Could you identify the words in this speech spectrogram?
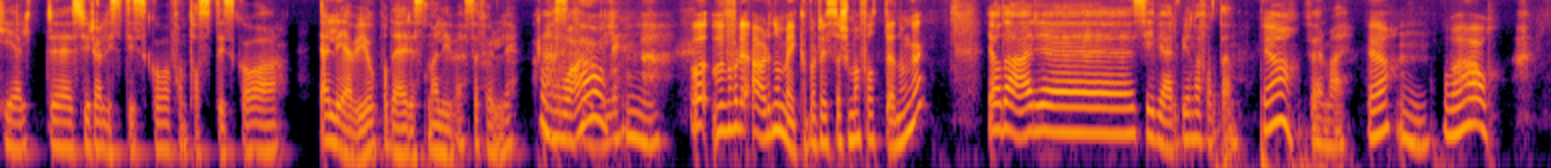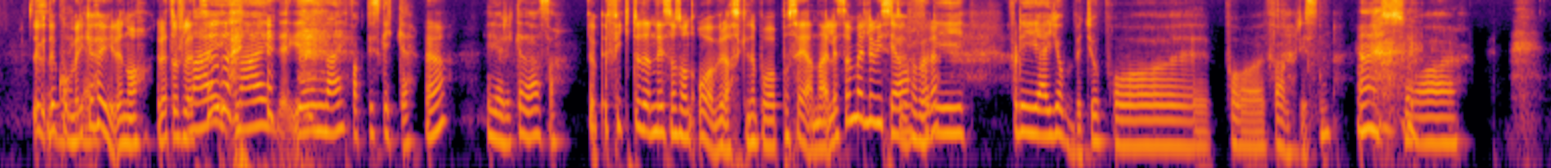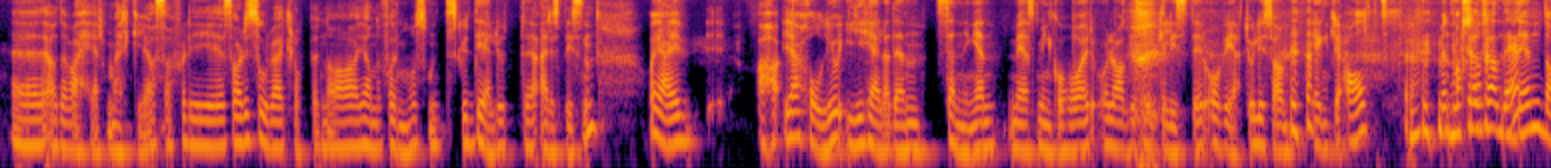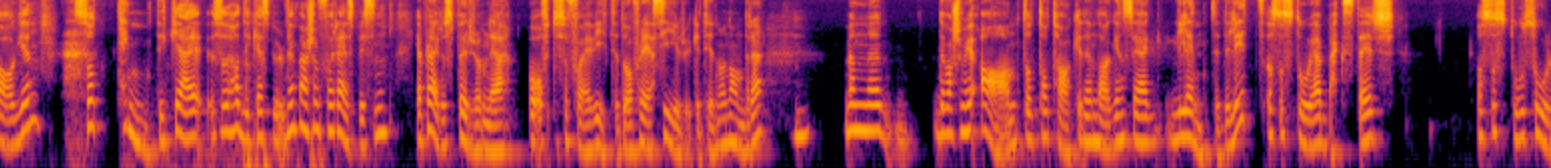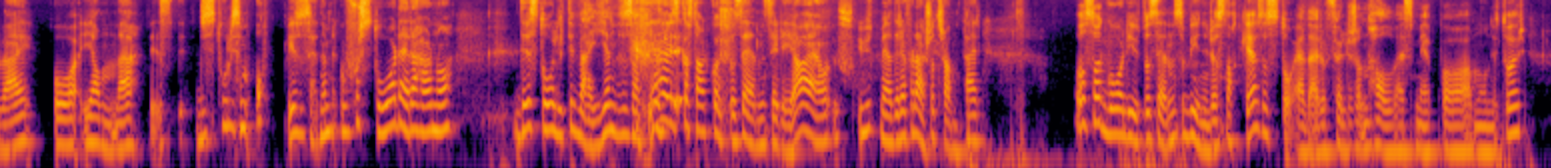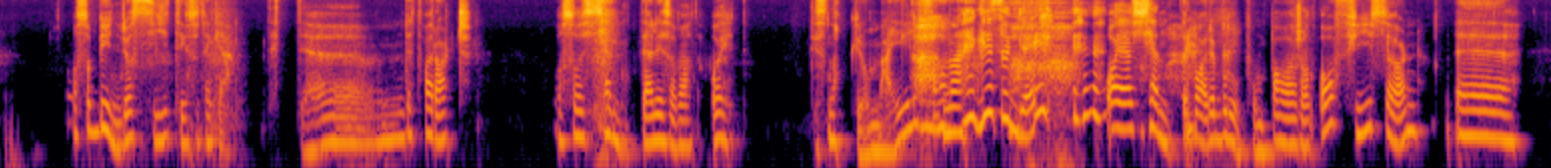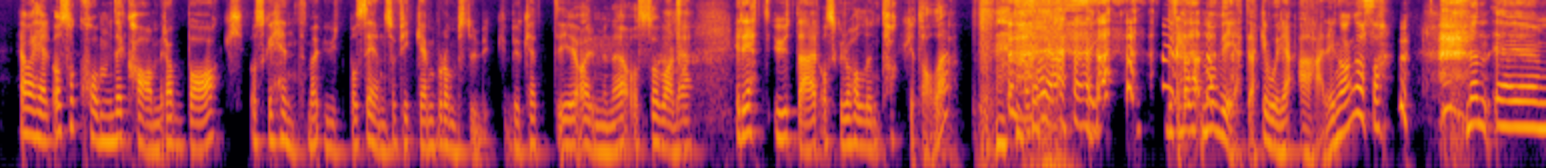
helt eh, surrealistisk og fantastisk, og jeg lever jo på det resten av livet, selvfølgelig. Wow! Mm. For det, er det noen makeupartister som har fått det noen gang? Ja, det er eh, Siv Gjerbyen har fått den Ja. før meg. ja. Mm. Wow! Det, det kommer ikke høyere nå, rett og slett? Nei, nei, nei, faktisk ikke. Ja. Jeg gjør ikke det, altså. Fikk du den liksom sånn overraskende på, på scenen, liksom? Eller visste Ja, du fra før? fordi, fordi jeg jobbet jo på, på fagprisen. Så eh, Ja, det var helt merkelig, altså. Fordi så var det Solveig Kloppen og Janne Formoe som skulle dele ut eh, æresprisen. Og jeg, jeg holder jo i hele den sendingen med sminke og hår og lager sminkelister og vet jo liksom egentlig alt. Men akkurat den dagen så tenkte ikke jeg Så hadde ikke jeg spurt hvem er det som får æresprisen. Jeg pleier å spørre om det, og ofte så får jeg vite det òg, for jeg sier det jo ikke til noen andre. Men eh, det var så mye annet å ta tak i den dagen, så jeg glemte det litt. Og så sto jeg backstage, og så sto Solveig og Janne De sto liksom oppi, og sa men hvorfor står dere her nå? Dere står litt i veien. Så sa de ja, vi skal snart gå ut på scenen, sier de. Ja, ja, ut med dere, for det er så trangt her. Og så går de ut på scenen, så begynner de å snakke, så står jeg der og følger sånn halvveis med på monitor. Og så begynner de å si ting, så tenker jeg dette, dette var rart. Og så kjente jeg liksom at oi, de snakker om meg, liksom. Nei, ikke så gøy! Og jeg kjente bare blodpumpa var sånn Å, fy søren. Eh, helt, og så kom det kamera bak og skulle hente meg ut på scenen. Så fikk jeg en blomsterbukett i armene, og så var det rett ut der og skulle holde en takketale. Jeg nå vet jeg ikke hvor jeg er engang, altså. Men eh,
